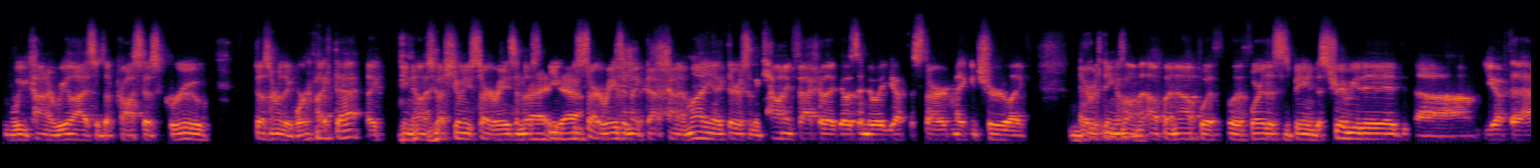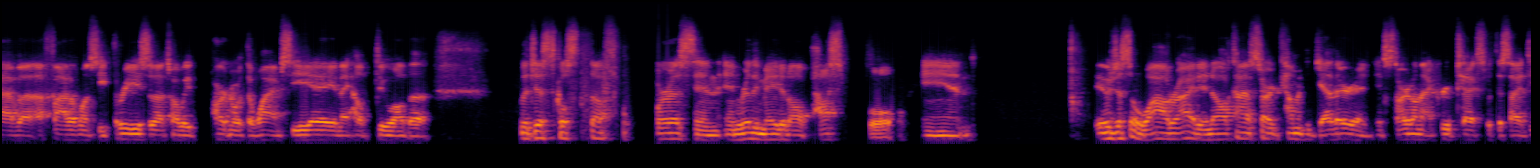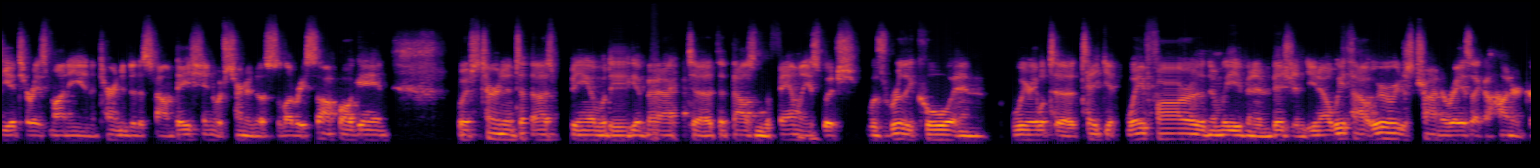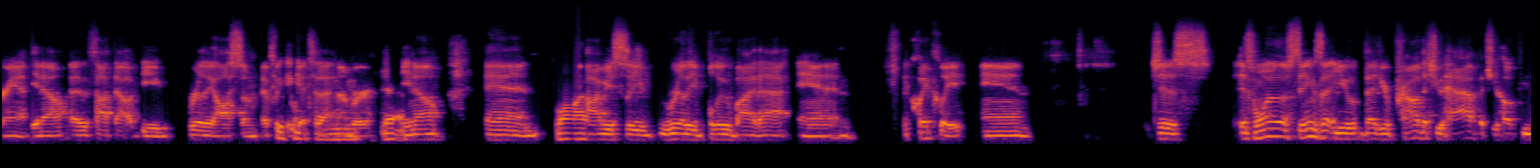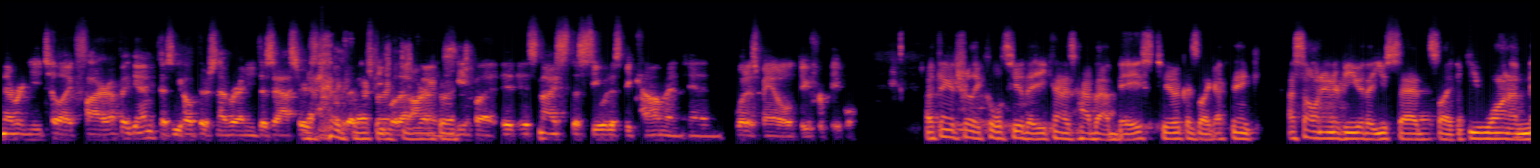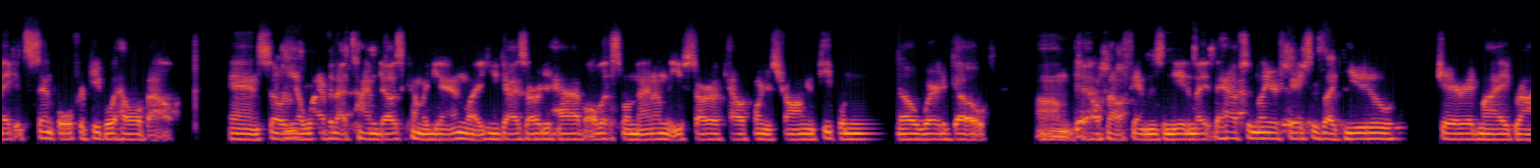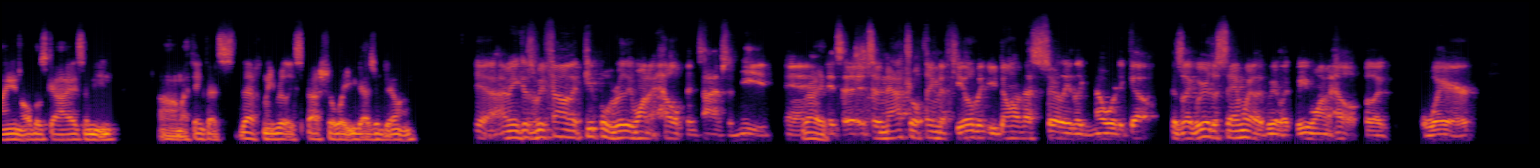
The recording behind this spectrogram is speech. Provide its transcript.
we kind of realized as the process grew doesn't really work like that. Like, you know, especially when you start raising those, right, you, yeah. you, start raising like that kind of money, like there's an accounting factor that goes into it. You have to start making sure like everything is on the up and up with, with where this is being distributed. Um, you have to have a, a 501c3. So that's why we partner with the YMCA and they help do all the logistical stuff for us and, and really made it all possible. And it was just a wild ride. And it all kind of started coming together. And it started on that group text with this idea to raise money, and it turned into this foundation, which turned into a celebrity softball game, which turned into us being able to give back to, to thousands of families, which was really cool. And we were able to take it way farther than we even envisioned. You know, we thought we were just trying to raise like a hundred grand, you know, and we thought that would be really awesome if we could get to that number, yeah. you know, and wow. obviously really blew by that and quickly and just it's one of those things that you that you're proud that you have, but you hope you never need to like fire up again because you hope there's never any disasters. Yeah, exactly, people that aren't but it, it's nice to see what it's become and, and what it's been able to do for people. I think it's really cool too that you kind of have that base too, because like I think I saw an interview that you said it's like you want to make it simple for people to help out. And so, you know, whenever that time does come again, like you guys already have all this momentum that you started with California Strong, and people know where to go um, yeah. to help out families in need. And they, they have familiar faces like you, Jared, Mike, Ryan, all those guys. I mean, um, I think that's definitely really special what you guys are doing. Yeah, I mean, because we found that people really want to help in times of need, and right. it's a it's a natural thing to feel, but you don't necessarily like know where to go. Because like we were the same way, like we were like we want to help, but like where?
